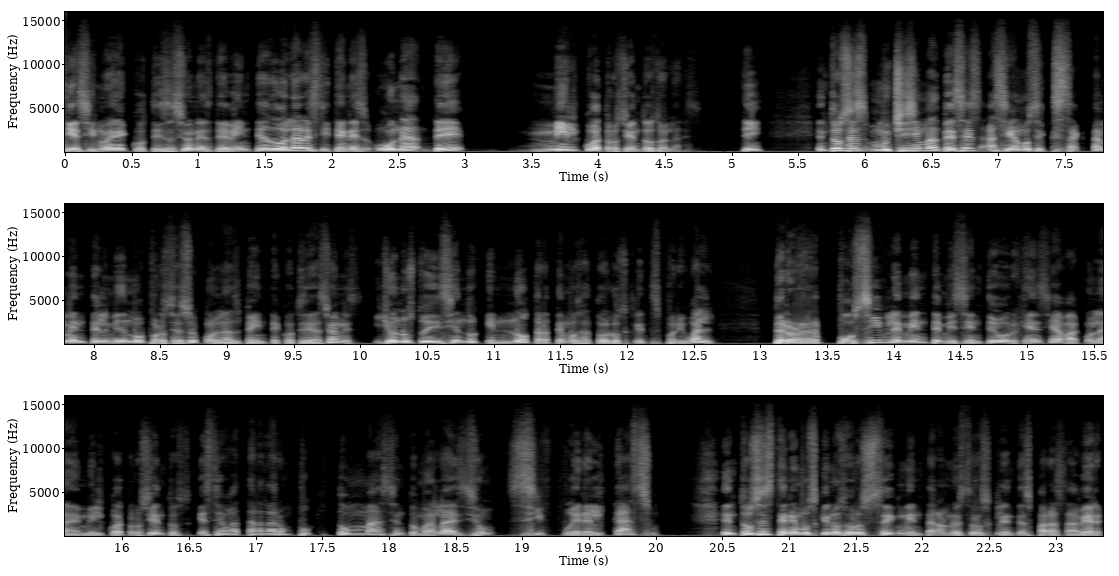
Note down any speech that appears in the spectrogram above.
19 cotizaciones de 20 dólares y tienes una de 1.400 dólares, ¿sí? Entonces, muchísimas veces hacíamos exactamente el mismo proceso con las 20 cotizaciones. Y yo no estoy diciendo que no tratemos a todos los clientes por igual, pero posiblemente mi sentido de urgencia va con la de 1400, que se va a tardar un poquito más en tomar la decisión si fuera el caso. Entonces tenemos que nosotros segmentar a nuestros clientes para saber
